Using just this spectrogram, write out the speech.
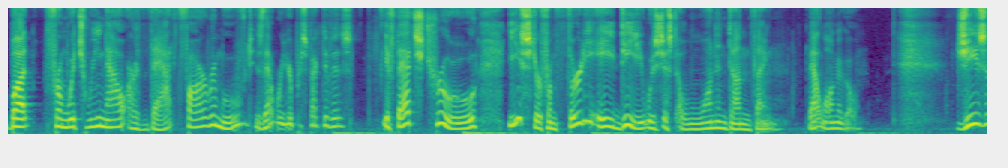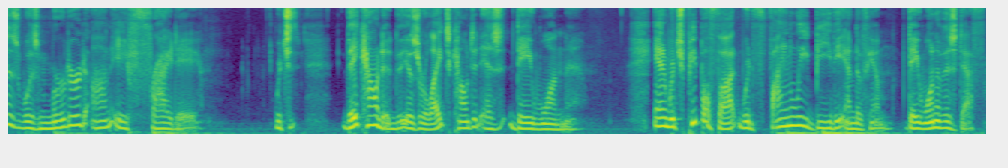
but from which we now are that far removed? Is that where your perspective is? If that's true, Easter from 30 AD was just a one and done thing that long ago. Jesus was murdered on a Friday, which they counted, the Israelites counted as day one, and which people thought would finally be the end of him, day one of his death.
